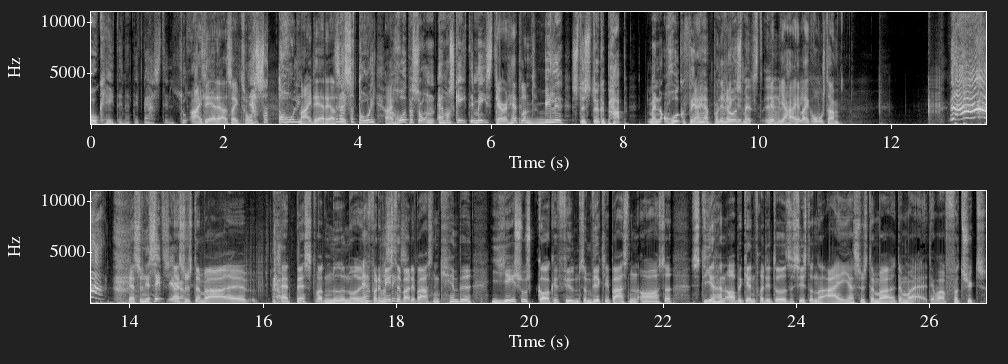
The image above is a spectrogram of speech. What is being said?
okay. Den er det værste lort. Nej, det er det altså ikke, Den Troels. er så dårlig. Nej, det er det altså Den er ikke. så dårlig. Og hovedpersonen er måske det mest Garrett Hedlund. vildeste stykke pap, man overhovedet kunne finde Ja, ja, på det er noget rigtigt. som helst. Jeg, jeg har heller ikke rost ham. Jeg synes, Det er sindssygt, jeg synes, den var... Øh, at bedst var den middelmåde. Ja, For det præcis. meste var det bare sådan en kæmpe Jesus-gokke-film, som virkelig bare sådan... Åh, så stiger han op igen fra de døde til sidst. Og noget. Ej, jeg synes, den var, den var, det var for tykt.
